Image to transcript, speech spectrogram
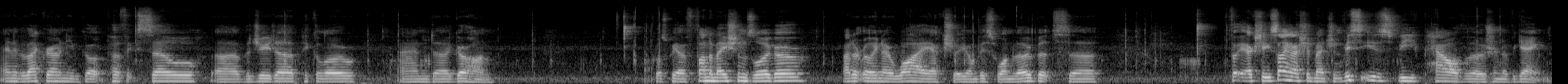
and in the background you've got Perfect Cell, uh, Vegeta, Piccolo, and uh, Gohan. Of course, we have Funimation's logo, I don't really know why actually on this one though, but uh, actually something I should mention, this is the PAL version of the game.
